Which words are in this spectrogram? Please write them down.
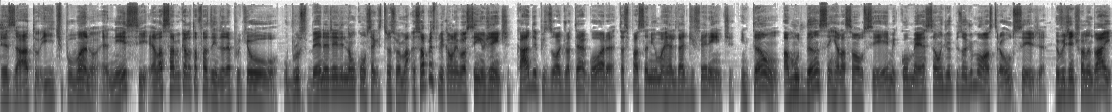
Exato, e tipo, mano, é nesse, ela sabe o que ela tá fazendo, né? Porque o, o Bruce Banner, ele não consegue se transformar. Só para explicar um negocinho, gente, cada episódio até agora tá se passando em uma realidade diferente. Então, a mudança em relação ao CM começa onde o episódio mostra. Ou seja, eu vi gente falando, ai,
